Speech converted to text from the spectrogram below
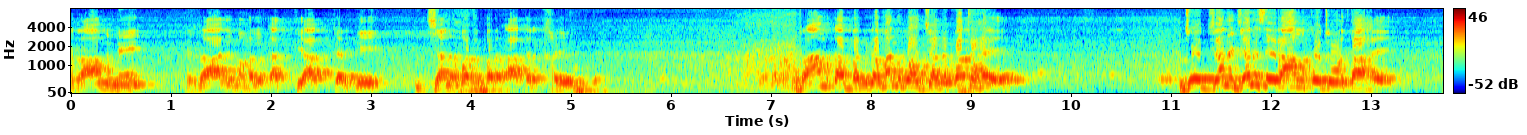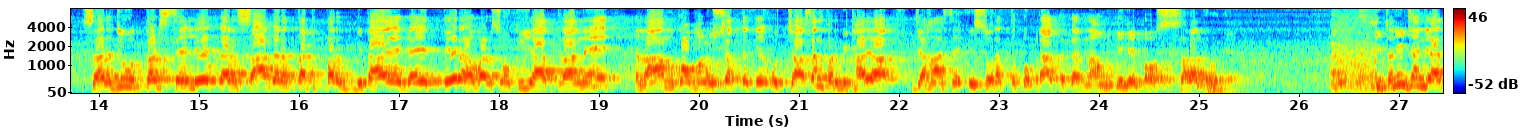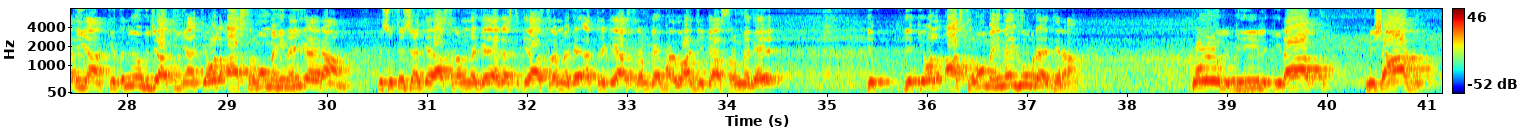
राम ने राजमहल का त्याग करके जनपद पर आकर खड़े हो गए। राम का बनगमन वह जनपद है, जो जन जन से राम को जोड़ता है। सरजू तट से लेकर सागर तट पर बिताए गए तेरह वर्षों की यात्रा ने राम को मनुष्यत्व के उच्चासन पर बिठाया, जहाँ से ईश्वरत्व को प्राप्त करना उनके लिए बहुत सरल हो गया। कितनी जनजातियाँ, कितनी उपजातियाँ, केवल आश्रमों में ही नहीं गए राम। कि सुति के आश्रम में गए, अगस्त के आश्रम में गए, अत्र के आश्रम गए, भरद्वाज जी के आश्रम में गए। ये ये केवल आश्रमों में ही नहीं घूम रहे थे राम। कोल भील, किरात, निषाद,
